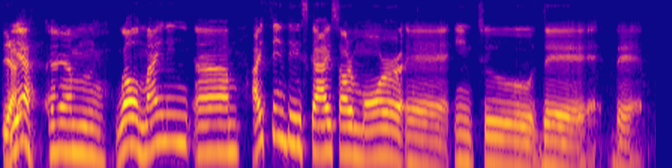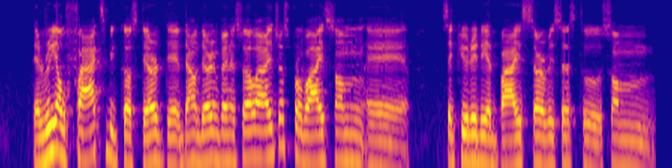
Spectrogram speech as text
Yeah. Yeah. Um, well, mining. Um, I think these guys are more uh, into the the the real facts because they're, they're, down there in Venezuela. I just provide some uh, security advice services to some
